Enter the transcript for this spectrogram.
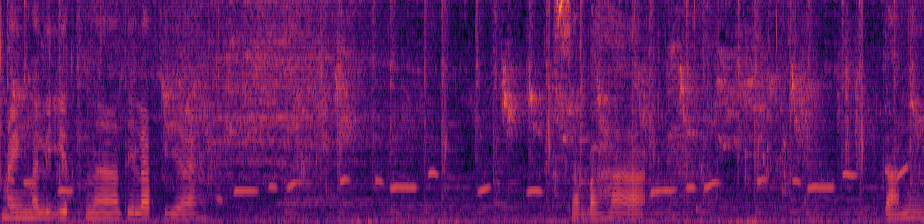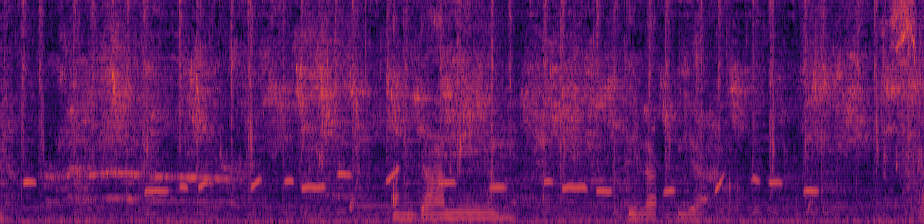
May maliit na tilapia. Sa baha. Dami. Ang daming tilapia sa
